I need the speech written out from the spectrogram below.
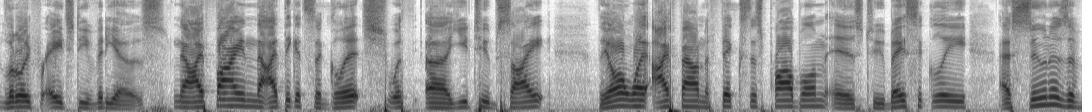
literally for HD videos. Now, I find that I think it's a glitch with uh, YouTube site the only way I found to fix this problem is to basically, as soon as a,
